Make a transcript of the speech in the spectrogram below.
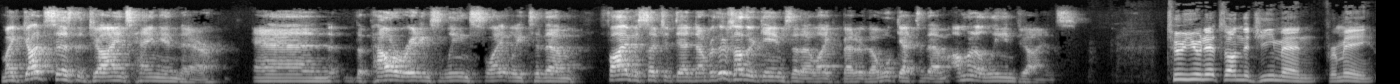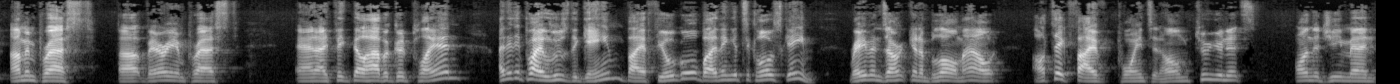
my gut says the Giants hang in there and the power ratings lean slightly to them. Five is such a dead number. There's other games that I like better, though. We'll get to them. I'm going to lean Giants. Two units on the G men for me. I'm impressed, uh, very impressed. And I think they'll have a good plan. I think they probably lose the game by a field goal, but I think it's a close game. Ravens aren't going to blow them out. I'll take five points at home, two units on the G men.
